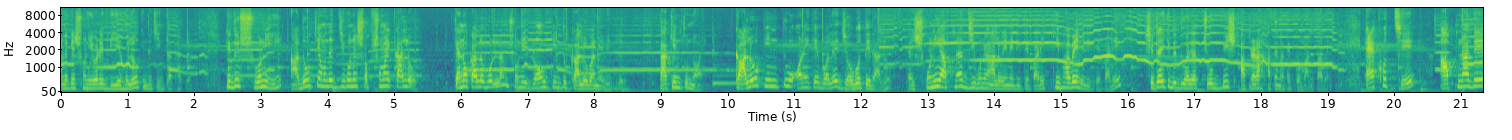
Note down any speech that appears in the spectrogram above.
অনেকের শনিবারে বিয়ে হলেও কিন্তু চিন্তা থাকে। কিন্তু শনি আদৌ কি আমাদের জীবনে সবসময় কালো? কেন কালো বললাম? শনির রং কিন্তু কালো বা নেভি তা কিন্তু নয়। কালো কিন্তু অনেকে বলে জগতের আলো। তাই শনি আপনার জীবনে আলো এনে দিতে পারে। কীভাবে এনে দিতে পারে? সেটাই কিন্তু দু হাজার চব্বিশ আপনারা হাতে নাতে প্রমাণ পাবেন। এক হচ্ছে আপনাদের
